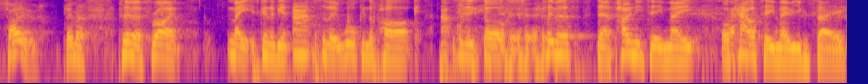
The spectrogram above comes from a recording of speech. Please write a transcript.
So, Plymouth. Plymouth, right. Mate, it's going to be an absolute walk in the park. Absolute dogs. Plymouth, they're pony team, mate, or cow team, maybe you could say.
